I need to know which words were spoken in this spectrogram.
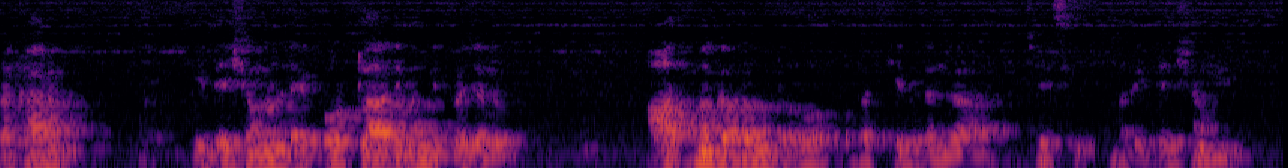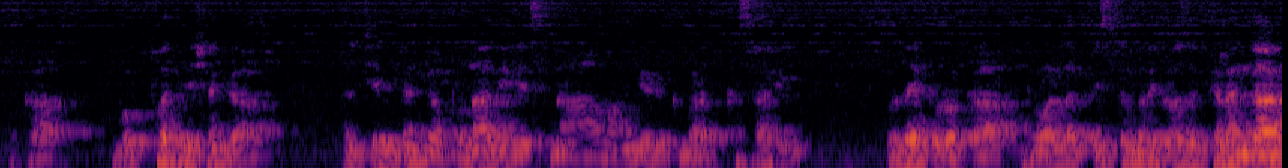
ప్రకారం ఈ దేశంలో ఉండే కోట్లాది మంది ప్రజలు ఆత్మగౌరవంతో బతికే విధంగా చేసి మరి దేశం ఒక గొప్ప దేశంగా నిలిచే విధంగా పునాది వేసిన ఆ మహనీయుడికి మరొక్కసారి హృదయపూర్వక నివాళులర్పిస్తూ మరి ఈరోజు తెలంగాణ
